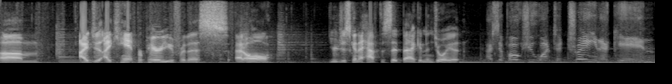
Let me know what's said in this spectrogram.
Um, I, I can't prepare you for this at all. You're just gonna have to sit back and enjoy it. I suppose you want to train again?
